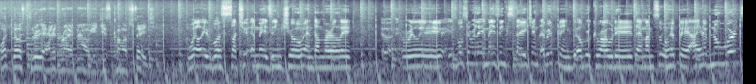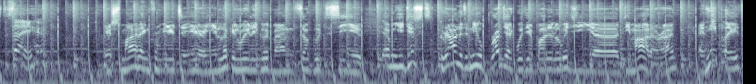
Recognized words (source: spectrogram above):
what goes through your head right now? You just come off stage. Well, it was such an amazing show, and I'm really uh, really, it was a really amazing stage and everything, We overcrowded, and I'm so happy. I have no words to say. You're smiling from ear to ear, and you're looking really good, man. so good to see you. Um, you just grounded a new project with your buddy Luigi uh, Di Mara, right? And he played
